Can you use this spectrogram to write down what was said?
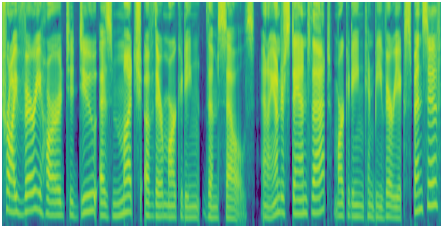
try very hard to do as much of their marketing themselves. And I understand that marketing can be very expensive.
